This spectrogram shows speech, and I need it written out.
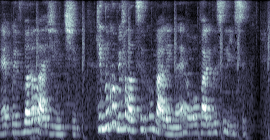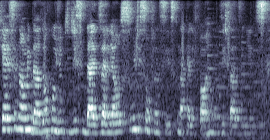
É, pois bora lá, gente. Que nunca ouviu falar do Silicon Valley, né? Ou Vale do Silício que é esse nome dado a um conjunto de cidades ali ao sul de São Francisco, na Califórnia, nos Estados Unidos.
